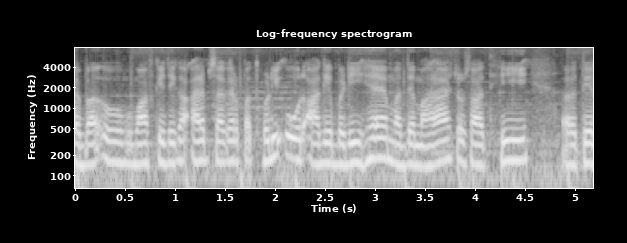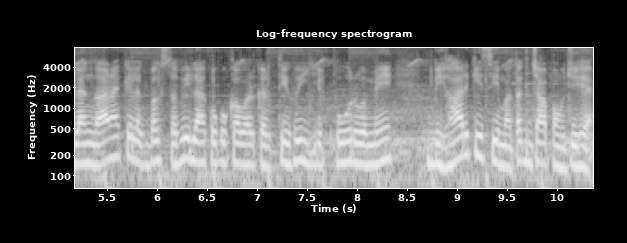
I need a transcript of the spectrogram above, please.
माफ़ कीजिएगा, अरब सागर पर थोड़ी और आगे बढ़ी है। मध्य महाराष्ट्र और साथ ही तेलंगाना के लगभग सभी इलाकों को कवर करती हुई ये पूर्व में बिहार की सीमा तक जा पहुँची है।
